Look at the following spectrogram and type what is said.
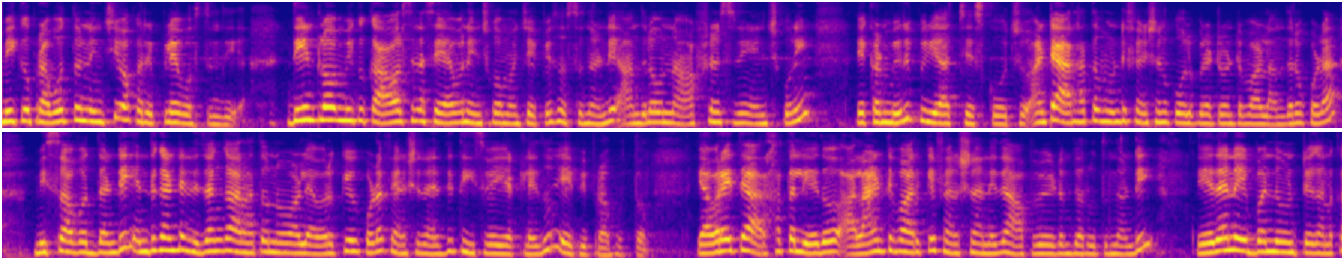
మీకు ప్రభుత్వం నుంచి ఒక రిప్లై వస్తుంది. దీంట్లో మీకు కావాల్సిన సేవను ఎంచుకోమని చెప్పేసి వస్తుందండి. అందులో ఉన్న ఆప్షన్స్ని ఎంచుకొని ఇక్కడ మీరు ఫిర్యాదు చేసుకోవచ్చు. అంటే అర్హత ఉండి పెన్షన్ కోల్పోయినటువంటి వాళ్ళందరూ కూడా మిస్ అవ్వద్దండి. ఎందుకంటే నిజంగా అర్హత ఉన్న వాళ్ళు ఎవరికి కూడా పెన్షన్ అనేది తీసివేయట్లేదు ఏపీ ప్రభుత్వం. ఎవరైతే అర్హత లేదో అలాంటి వారికి పెన్షన్ అనేది ఆపివేయడం జరుగుతుందండి. ఏదైనా ఇబ్బంది ఉంటే కనుక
